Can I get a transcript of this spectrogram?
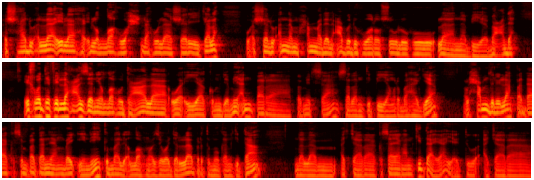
Ashhadu an la ilaha illallah wahdahu la syarika lah. Wa ashhadu anna muhammadan abduhu wa rasuluhu la nabiyya ba'dah. Ikhwati fillah azani Allah Ta'ala wa iyyakum jami'an para pemirsa Salam TV yang berbahagia. Alhamdulillah pada kesempatan yang baik ini kembali Allah Jalla pertemukan kita dalam acara kesayangan kita ya yaitu acara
